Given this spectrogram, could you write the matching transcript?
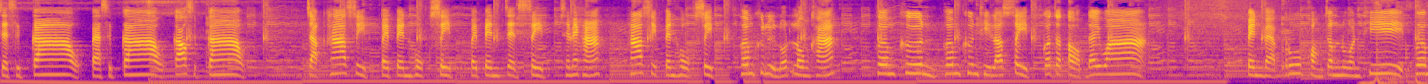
79 89 99จาก 50 ไปเป็น 60 ไปเป็น 70 ใช่ไหมคะ 50 เป็น 60 เพิ่มขึ้นหรือลดลงคะ เพิ่มขึ้น เพิ่มขึ้นทีละ 10 ก็จะตอบได้ว่า เป็นแบบรูปของจำนวนที่เพิ่ม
